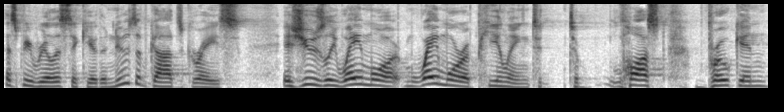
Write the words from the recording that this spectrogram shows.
let's be realistic here. The news of God's grace is usually way more, way more appealing to, to lost, broken,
